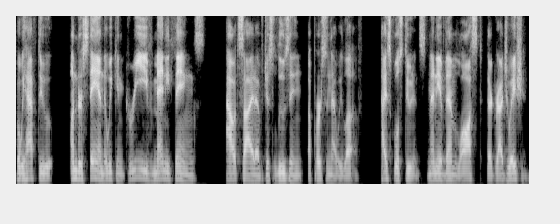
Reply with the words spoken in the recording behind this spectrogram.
but we have to understand that we can grieve many things outside of just losing a person that we love. High school students, many of them lost their graduation.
